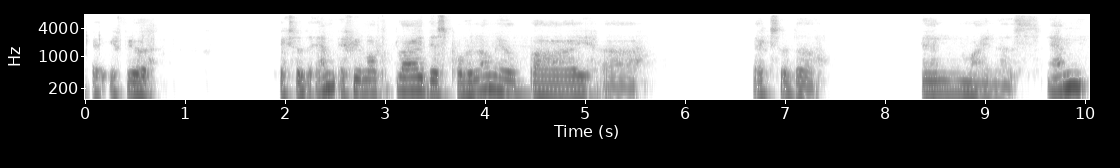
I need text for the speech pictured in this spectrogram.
Okay, if you x to the m, if you multiply this polynomial by uh, x to the n minus m,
